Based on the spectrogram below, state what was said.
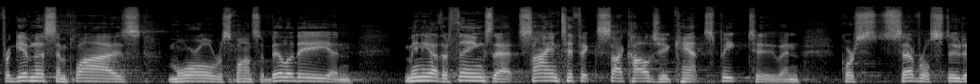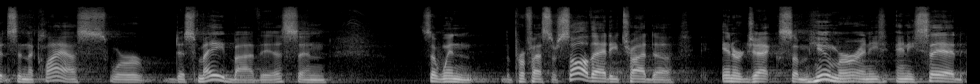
forgiveness implies moral responsibility and many other things that scientific psychology can't speak to. And of course, several students in the class were dismayed by this and So when the professor saw that, he tried to interject some humor and he, and he said,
